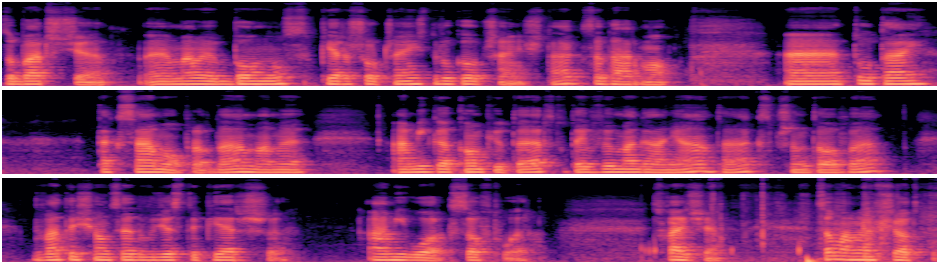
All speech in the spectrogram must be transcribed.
Zobaczcie, e, mamy bonus, pierwszą część, drugą część, tak, za darmo. E, tutaj tak samo, prawda, mamy Amiga Computer, tutaj wymagania, tak, sprzętowe, 2021, AmiWork Software. Słuchajcie, co mamy w środku?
